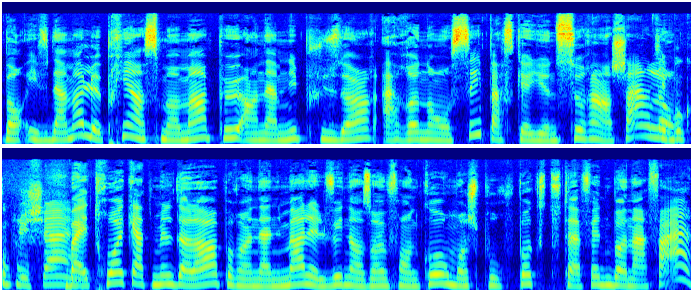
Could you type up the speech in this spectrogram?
Bon, évidemment, le prix en ce moment peut en amener plusieurs à renoncer parce qu'il y a une surenchère. C'est beaucoup plus cher. Ben 3 4 000 dollars pour un animal élevé dans un fond de cours, moi je trouve pas que c'est tout à fait une bonne affaire.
